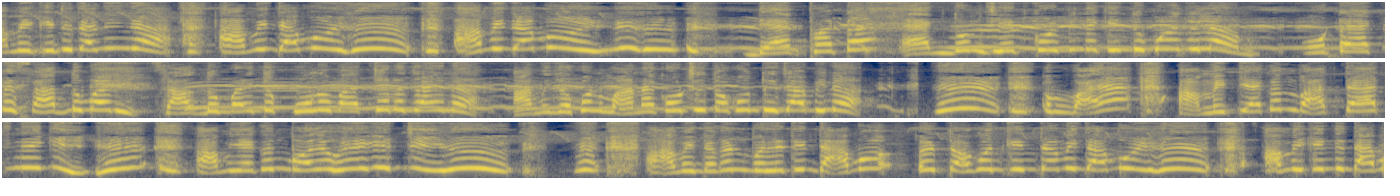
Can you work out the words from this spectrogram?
আমি কিছু জানি না। আমি যাবই হ্যাঁ, আমি যাবই দেখ ফাটা একদম জেদ করবি না কিন্তু বলে দিলাম। ওটা একটা শ্রাদ্ধ বাড়ি। শ্রাদ্ধ বাড়িতে কোনো বাচ্চারা যায় না। আমি যখন মানা করছি তখন তুই যাবি না। হ্যাঁ, মায়া আমি কি এখন বাচ্চা আছি নাকি? হ্যাঁ, আমি এখন বড় হয়ে গেছি হ্যাঁ, আমি যখন বলেছি যাব তখন কিন্তু আমি যাবই হ্যাঁ, আমি কিন্তু যাব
